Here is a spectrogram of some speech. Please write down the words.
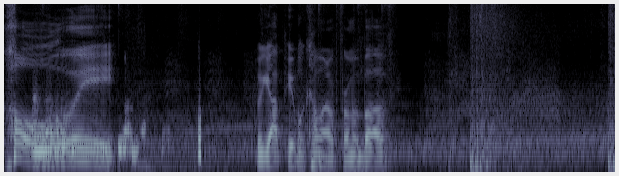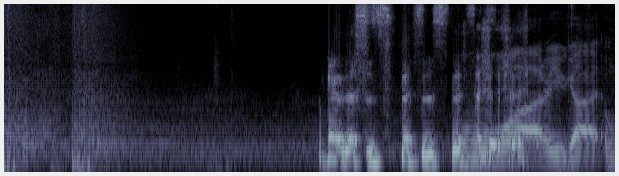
Holy! We got people coming up from above. this is this is this is What are you got?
